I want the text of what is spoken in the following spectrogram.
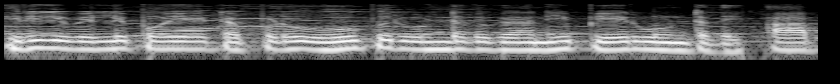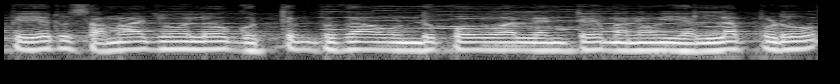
తిరిగి వెళ్ళిపోయేటప్పుడు ఊపిరి ఉండదు గాని పేరు ఉంటది. ఆ పేరు సమాజంలో గుర్తింపుగా ఉండిపోవాలంటే మనం ఎల్లప్పుడూ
